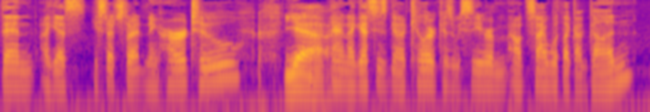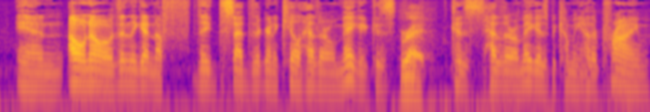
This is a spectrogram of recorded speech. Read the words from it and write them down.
then I guess he starts threatening her too, yeah. and I guess he's gonna kill her because we see her outside with like a gun. And oh no! Then they get enough. They decide they're going to kill Heather Omega because Right. because Heather Omega is becoming Heather Prime,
